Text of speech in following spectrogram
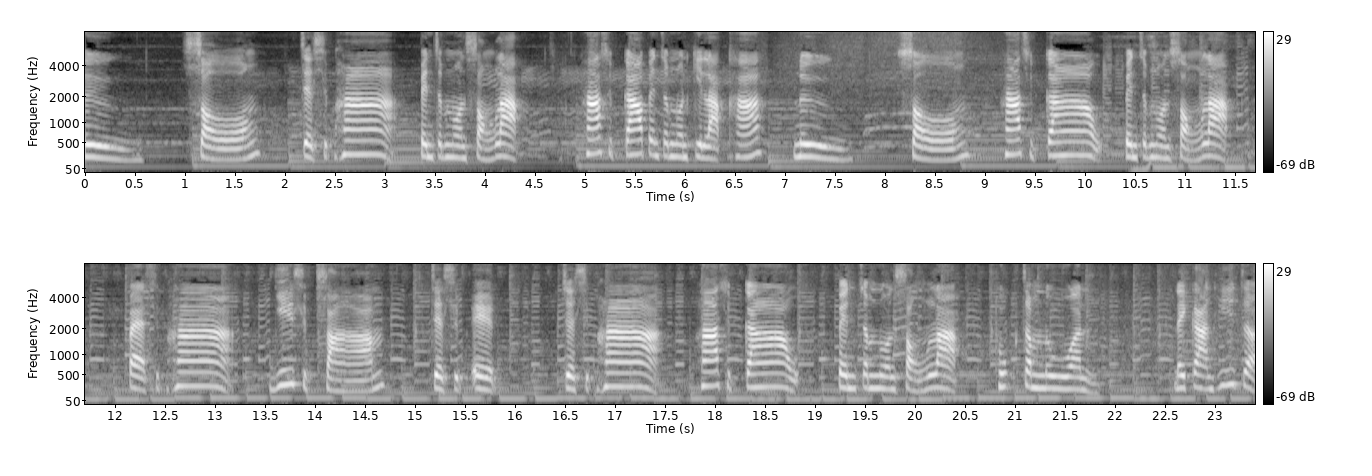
1 2 75 เป็นจำนวน 2 หลัก 59 เป็นจำนวนกี่หลักคะ 1 2 59 เป็นจำนวน 2 หลัก 85 23 71 75 59 เป็นจำนวน 2 หลัก ทุกจำนวน ในการที่จะ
